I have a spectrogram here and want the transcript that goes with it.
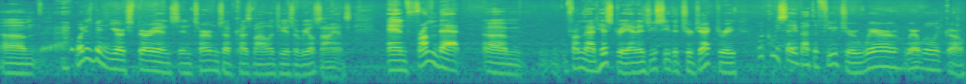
Um, what has been your experience in terms of cosmology as a real science? And from that, um, from that history, and as you see the trajectory, what can we say about the future? Where, where will it go?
